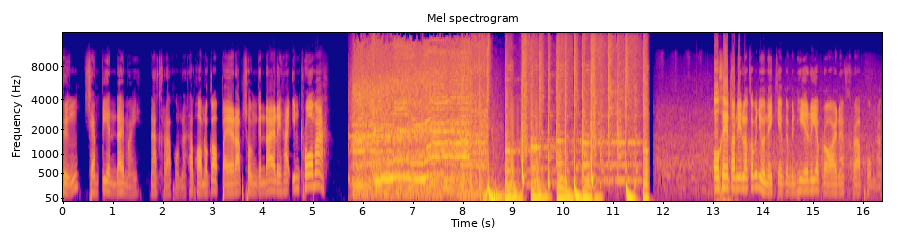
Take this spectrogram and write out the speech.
ถึงแชมเปี้ยนได้ไหมนะครับผมนะ ถ้าพร้อมเราก็ไปรับชมกันได้เลยฮะ อินโทรมาโอเค ตอนนี้เราก็มาอยู่ในเกมกันเป็นที่เรียบร้อยนะครับผมนะ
